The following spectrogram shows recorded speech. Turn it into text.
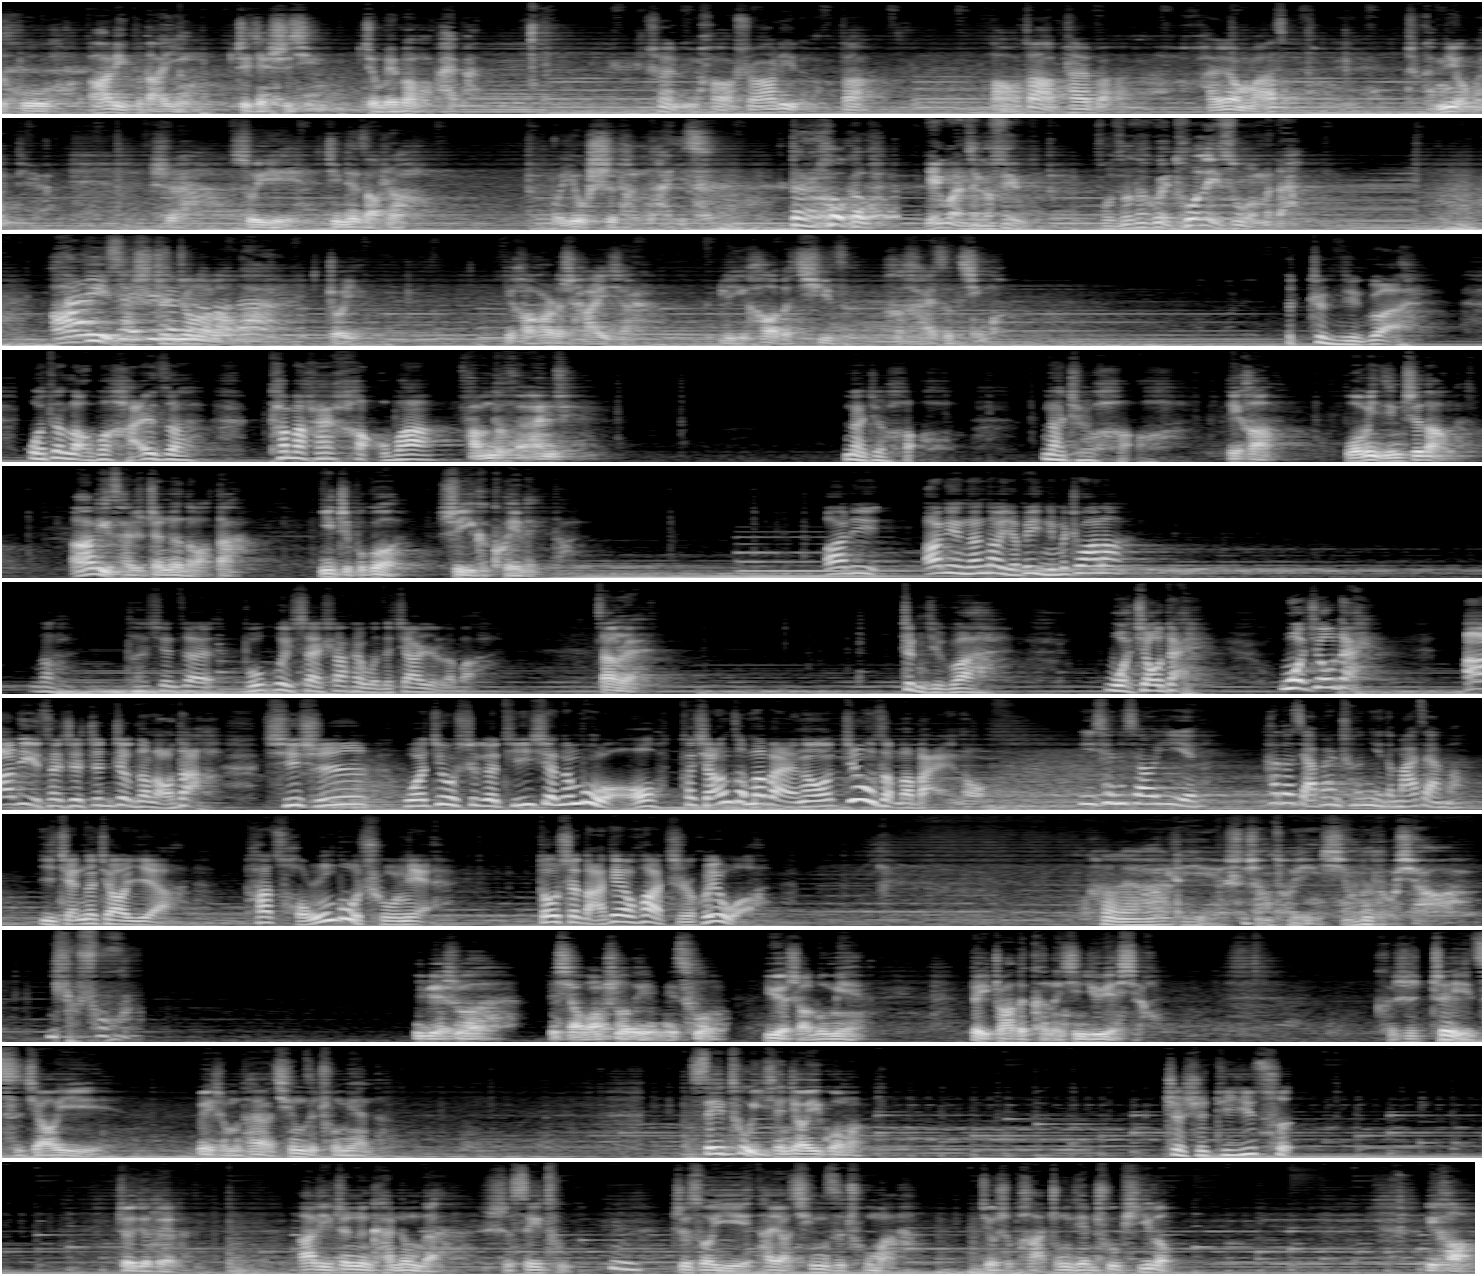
似乎阿丽不答应这件事情，就没办法拍板。这李浩是阿丽的老大，老大拍板还要马仔同意，这肯定有问题啊！是啊，所以今天早上我又试探了他一次。但是浩哥吧，别管这个废物，否则他会拖累死我们的。阿丽才是真正的老大。卓颖，你好好的查一下李浩的妻子和孩子的情况。郑警官，我的老婆孩子，他们还好吧？他们都很安全。那就好。那就好，李浩，我们已经知道了，阿丽才是真正的老大，你只不过是一个傀儡。阿丽，阿丽难道也被你们抓了？那他现在不会再杀害我的家人了吧？当然。郑警官，我交代，我交代，阿丽才是真正的老大。其实我就是个提线的木偶，他想怎么摆弄就怎么摆弄。以前的交易。他都假扮成你的马仔吗？以前的交易啊，他从不出面，都是打电话指挥我。看来阿丽是想做隐形的毒枭啊！你少说话。你别说，这小王说的也没错，越少露面，被抓的可能性就越小。可是这一次交易，为什么他要亲自出面呢？C two 以前交易过吗？这是第一次。这就对了，阿丽真正看中的是 C two。嗯，之所以他要亲自出马，就是怕中间出纰漏。李浩，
